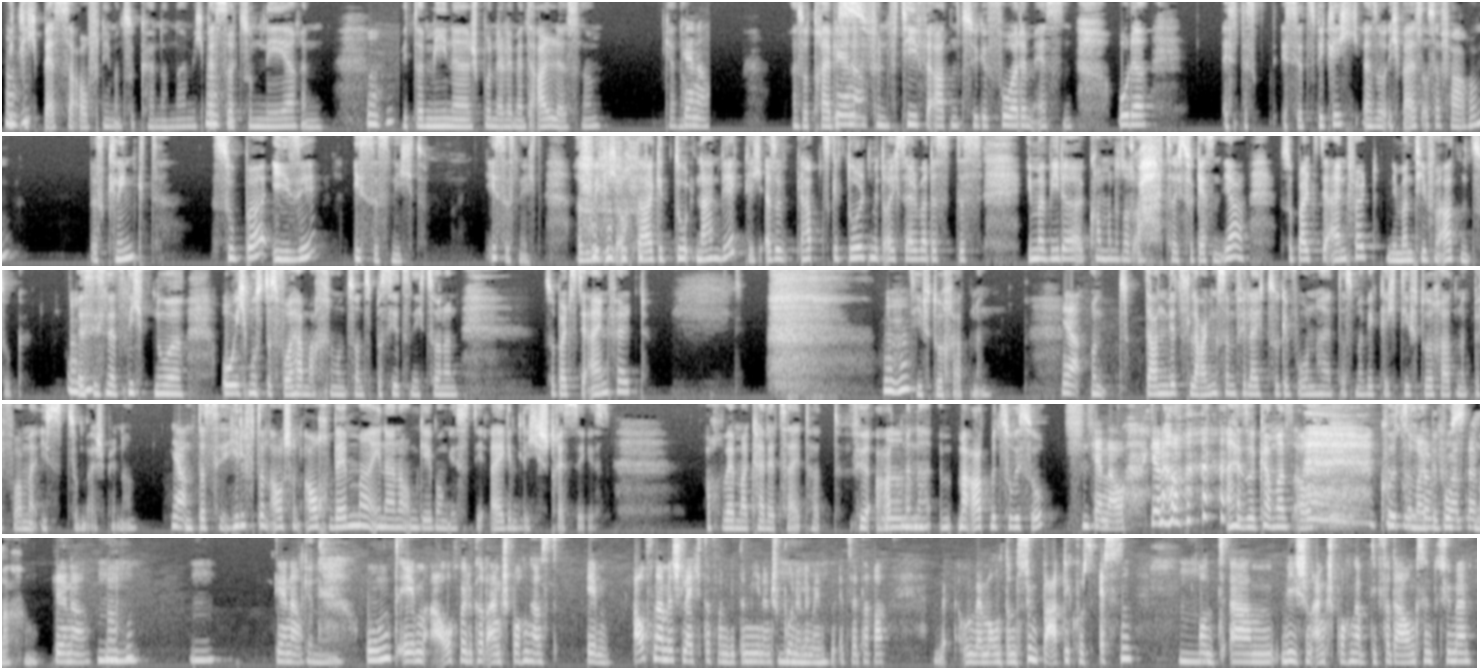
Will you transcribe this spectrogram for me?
mhm. wirklich besser aufnehmen zu können, ne? mich besser mhm. zu nähren, mhm. Vitamine, Spurenelemente, alles. Ne? Genau. genau. Also drei bis genau. fünf tiefe Atemzüge vor dem Essen. Oder ist das ist jetzt wirklich, also ich weiß aus Erfahrung, das klingt super easy, ist es nicht. Ist es nicht. Also wirklich auch da Geduld, nein, wirklich. Also habt Geduld mit euch selber, dass das immer wieder kommen und sagt, ach, jetzt habe ich vergessen. Ja, sobald es dir einfällt, nimm einen tiefen Atemzug. Mhm. Es ist jetzt nicht nur, oh, ich muss das vorher machen und sonst passiert es nicht, sondern sobald es dir einfällt, mhm. tief durchatmen. Ja. Und dann wird es langsam vielleicht zur Gewohnheit, dass man wirklich tief durchatmet, bevor man isst zum Beispiel. Ne? Ja. Und das hilft dann auch schon, auch wenn man in einer Umgebung ist, die eigentlich stressig ist. Auch wenn man keine Zeit hat. Für Atmen, mhm. man atmet sowieso. Genau, genau. Also kann man es auch kurz einmal bewusst Vorteil. machen. Genau. Mhm. Mhm. mhm. Genau. genau. Und eben auch, weil du gerade angesprochen hast, eben Aufnahme ist schlechter von Vitaminen, Spurenelementen mhm. etc. Und wenn wir unter dem Sympathikus essen mhm. und ähm, wie ich schon angesprochen habe, die Verdauungsenzyme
